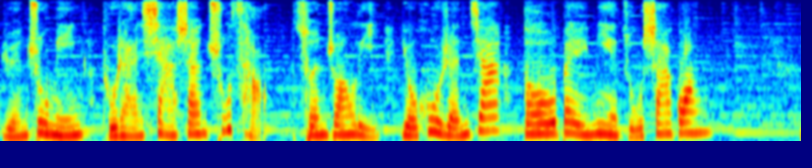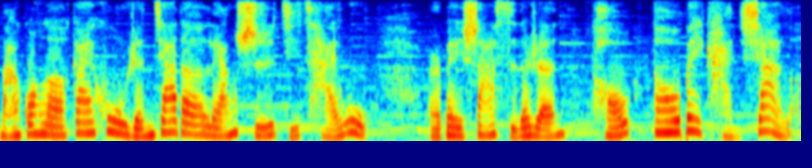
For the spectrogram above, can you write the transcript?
原住民突然下山出草，村庄里有户人家都被灭族杀光，拿光了该户人家的粮食及财物，而被杀死的人头都被砍下了。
